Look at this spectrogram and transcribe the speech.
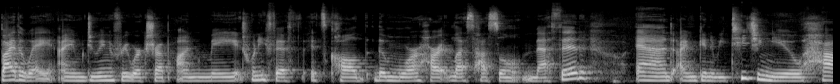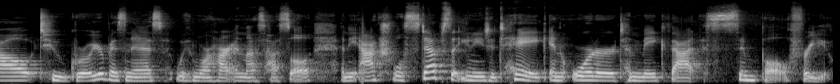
By the way, I am doing a free workshop on May 25th. It's called the More Heart, Less Hustle Method. And I'm going to be teaching you how to grow your business with more heart and less hustle and the actual steps that you need to take in order to make that simple for you.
